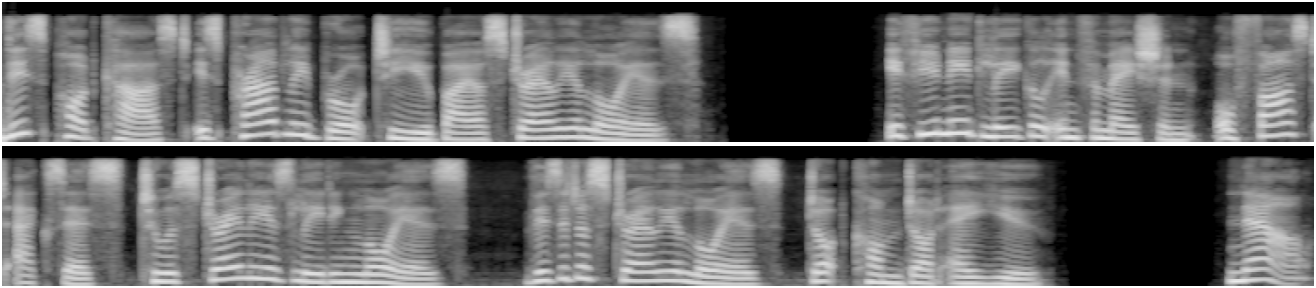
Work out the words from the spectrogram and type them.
This podcast is proudly brought to you by Australia Lawyers. If you need legal information or fast access to Australia's leading lawyers, visit australialawyers.com.au. Now,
